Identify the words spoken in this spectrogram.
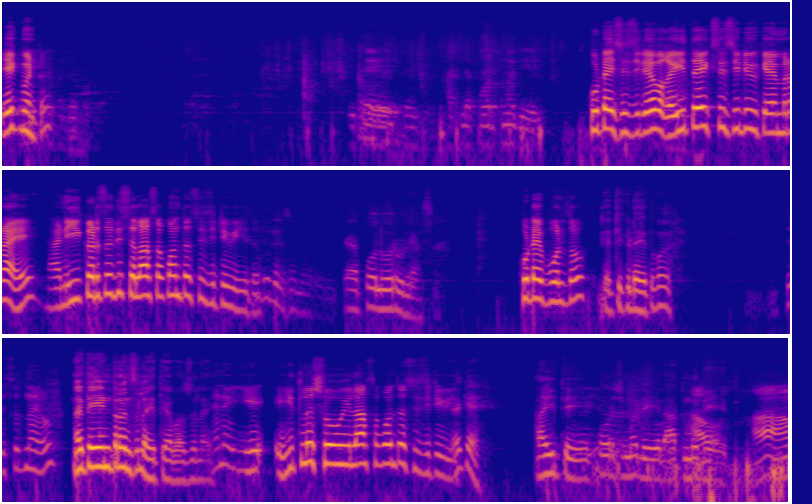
एक मिनिट. कुठे आहे सीसीटीव्ही बघा इथं एक सीसीटीव्ही कॅमेरा आहे आणि इकडचं दिसेल असा कोणता सीसीटीव्ही इथं? त्या पोलवरून आहे असं. कुठे बोलतो ते? तिकडे येतं बघा. दिसत नाही हो. नाही ते एंट्रन्सला आहे त्या बाजूला आहे. नाही, नाही हे- इथलं शो होईल असं कोणता सीसीटीव्ही काय? आहे ते पोर्च मध्ये आहेत, आतमध्ये आहेत. हा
